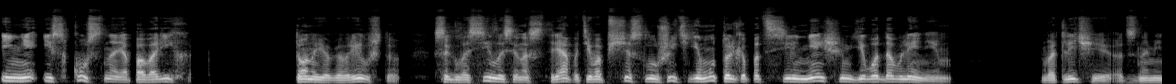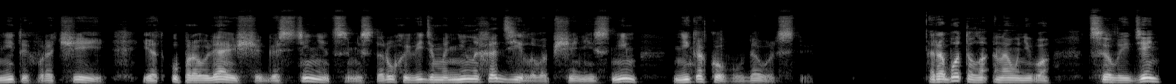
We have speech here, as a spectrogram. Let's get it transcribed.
и не искусная повариха. Тон ее говорил, что согласилась она стряпать и вообще служить ему только под сильнейшим его давлением. В отличие от знаменитых врачей и от управляющих гостиницами, старуха, видимо, не находила в общении с ним никакого удовольствия. Работала она у него целый день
